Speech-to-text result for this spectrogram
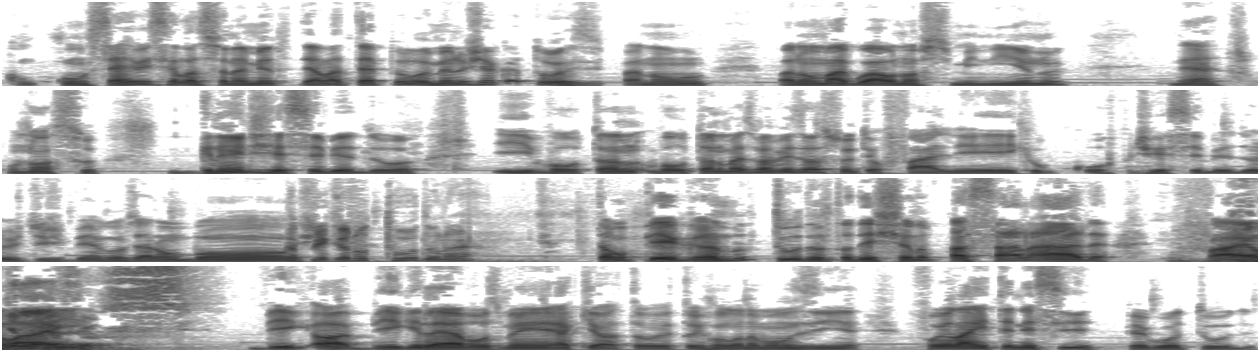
con- conserve esse relacionamento dela até pelo menos dia 14, para não, não magoar o nosso menino, né? O nosso grande recebedor. E voltando, voltando mais uma vez ao assunto, eu falei que o corpo de recebedores dos Bengals eram Tá bons. pegando tudo, né? Estão pegando tudo, não tô deixando passar nada. Vai Big lá em levels. Big, ó, Big Levels, man. Aqui, ó, tô, tô enrolando a mãozinha. Foi lá em Tennessee, pegou tudo.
